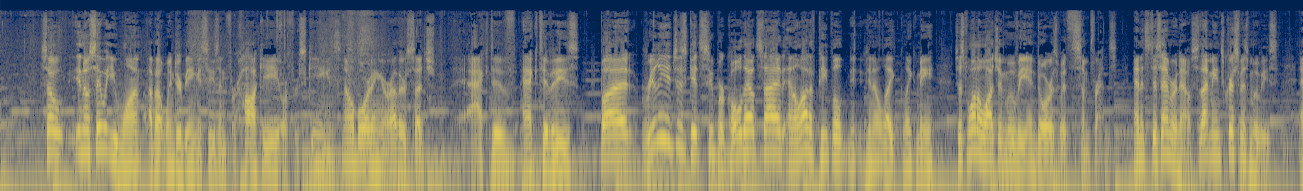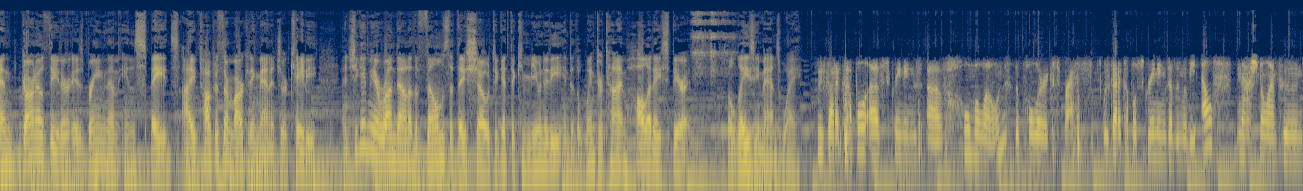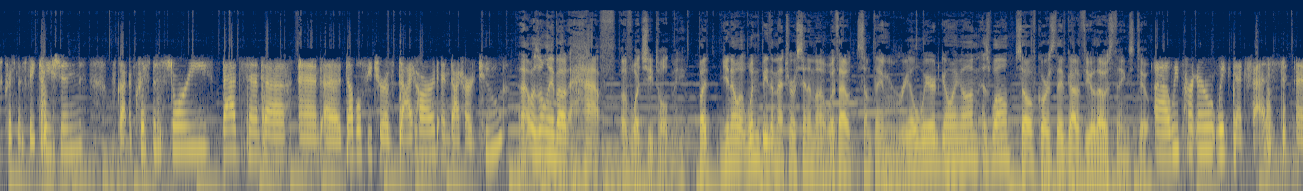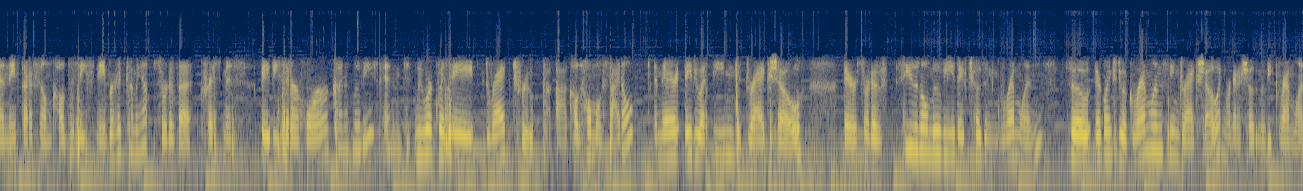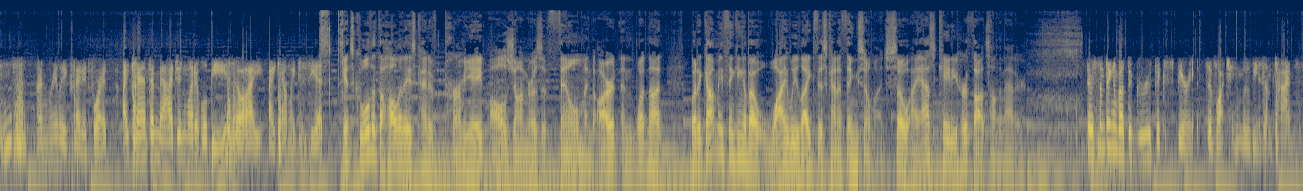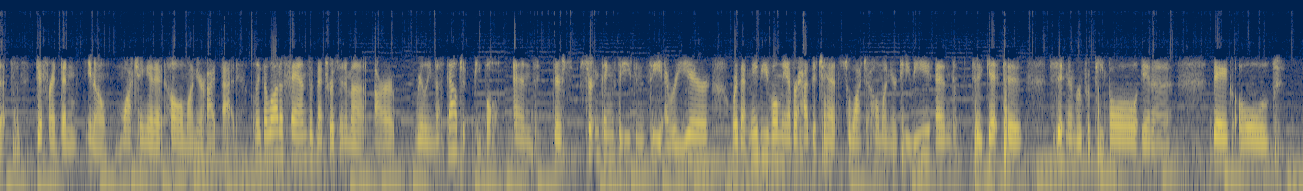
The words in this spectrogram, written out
So, you know, say what you want about winter being a season for hockey or for skiing and snowboarding or other such active activities. But really, it just gets super cold outside, and a lot of people, you know, like like me, just want to watch a movie indoors with some friends. And it's December now, so that means Christmas movies. And Garneau Theater is bringing them in spades. I talked with their marketing manager, Katie, and she gave me a rundown of the films that they show to get the community into the wintertime holiday spirit. The Lazy Man's Way. We've got a couple of screenings of Home Alone, The Polar Express. We've got a couple of screenings of the movie Elf, National Lampoon's Christmas Vacation, we've got a Christmas story, Bad Santa, and a double feature of Die Hard and Die Hard 2. That was only about half of what she told me. But you know, it wouldn't be the Metro Cinema without something real weird going on as well. So, of course, they've got a few of those things too. Uh, we partner with Dead Fest, and they've got a film called Safe Neighborhood coming up, sort of a Christmas babysitter horror kind of movie. And we work with a drag troupe uh, called Homicidal, and they they do a themed drag show. They're sort of seasonal movie. They've chosen Gremlins. So they're going to do a Gremlins themed drag show, and we're going to show the movie Gremlins. I'm really excited for it. I can't imagine what it will be, so I, I can't wait to see it. It's cool that the holidays kind of permeate all genres of film and art and whatnot, but it got me thinking about why we like this kind of thing so much. So I asked Katie her thoughts on the matter. There's something about the group experience of watching a movie sometimes that's different than, you know, watching it at home on your iPad. Like a lot of fans of Metro Cinema are really nostalgic people, and there's certain things that you can see every year or that maybe you've only ever had the chance to watch at home on your TV and to get to sit in a group of people in a big old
